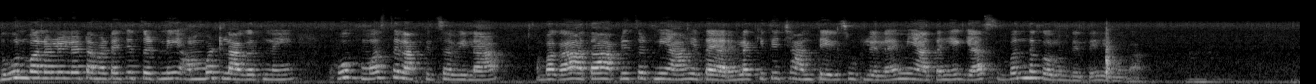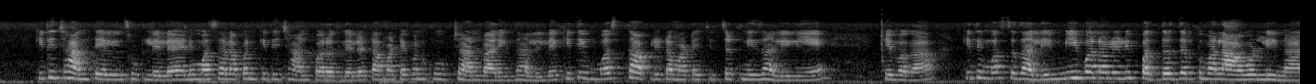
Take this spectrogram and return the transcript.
धुवून बनवलेल्या टमाट्याची चटणी आंबट लागत नाही. खूप मस्त लागते चवीला. बघा आता आपली चटणी आहे तयार. ह्याला किती छान तेल सुटलेलं आहे. मी आता हे गॅस बंद करून देते हे बघा. किती छान तेल सुटलेलं आहे आणि मसाला पण किती छान परतलेला आहे. टमाटे पण खूप छान बारीक झालेले. किती मस्त आपली टमाट्याची चटणी झालेली आहे. हे बघा किती मस्त झाली. मी बनवलेली पद्धत जर तुम्हाला आवडली ना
